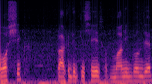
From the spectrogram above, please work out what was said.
আবশ্যিক। প্রাকৃতিক কৃষির মানিকগঞ্জের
